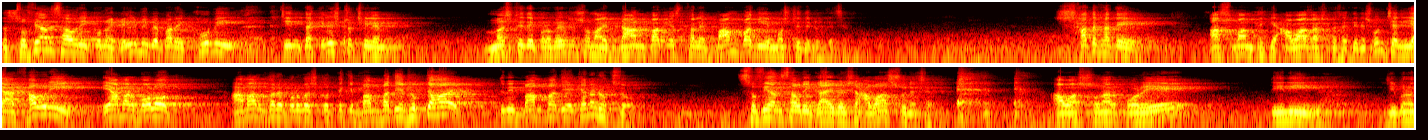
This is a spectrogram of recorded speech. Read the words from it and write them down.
সুফিয়ান সাউরি কোনো এলমি ব্যাপারে খুবই চিন্তাকৃষ্ট ছিলেন। মসজিদে প্রবেশের সময় ডান পার স্থলে বাম পা দিয়ে মসজিদে ঢুকেছেন। সাথে সাথে আসমান থেকে আওয়াজ আসতেছে। তিনি শুনছেন, ইয়া খাউরি এ আমার বলদ, আমার ঘরে প্রবেশ করতে কি বাম্পা দিয়ে ঢুকতে হয়? তুমি বাম পা দিয়ে কেন ঢুকছো? সুফিয়ান সাউরি গায়েব এসে আওয়াজ শুনেছেন। আওয়াজ শোনার পরে তিনি জীবনে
